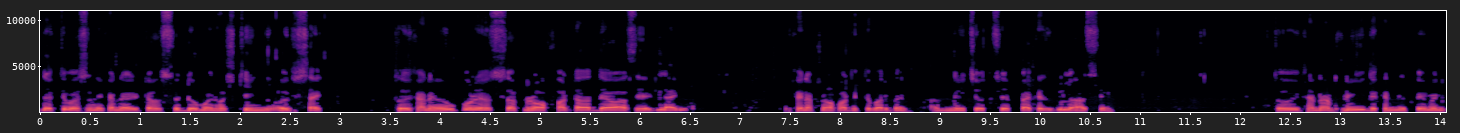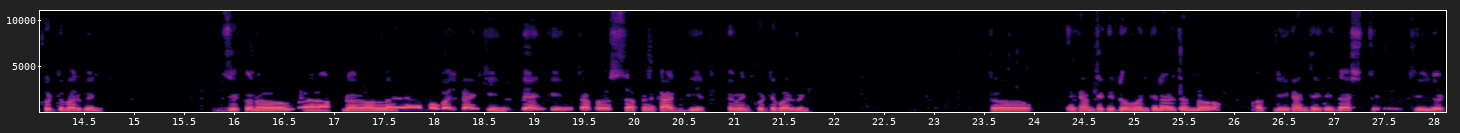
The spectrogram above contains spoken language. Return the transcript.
দেখতে পাচ্ছেন এখানে এটা হচ্ছে ডোমেন হোস্টিং ওয়েবসাইট তো এখানে উপরে হচ্ছে আপনার অফারটা দেওয়া আছে হেডলাইন এখানে আপনি অফার দেখতে পারবেন। আর নিচে হচ্ছে প্যাকেজগুলো আছে। তো এখানে আপনি দেখেন পেমেন্ট করতে পারবেন। যে কোনো আপনার অনলাইন মোবাইল ব্যাংকিং ব্যাংকিং তারপর হচ্ছে আপনার কার্ড দিয়ে পেমেন্ট করতে পারবেন। তো এখান থেকে ডোমেন কেনার জন্য আপনি এখান থেকে জাস্ট থ্রি ডট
